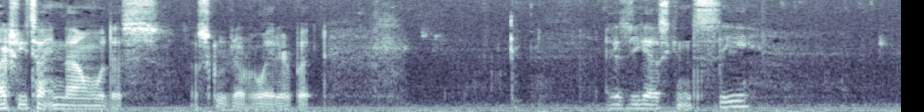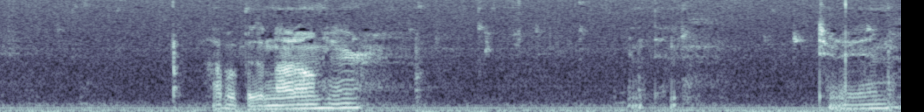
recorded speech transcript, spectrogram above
Actually tighten down with this a screwdriver later, but as you guys can see, hop up with a not on here, and then turn it in.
